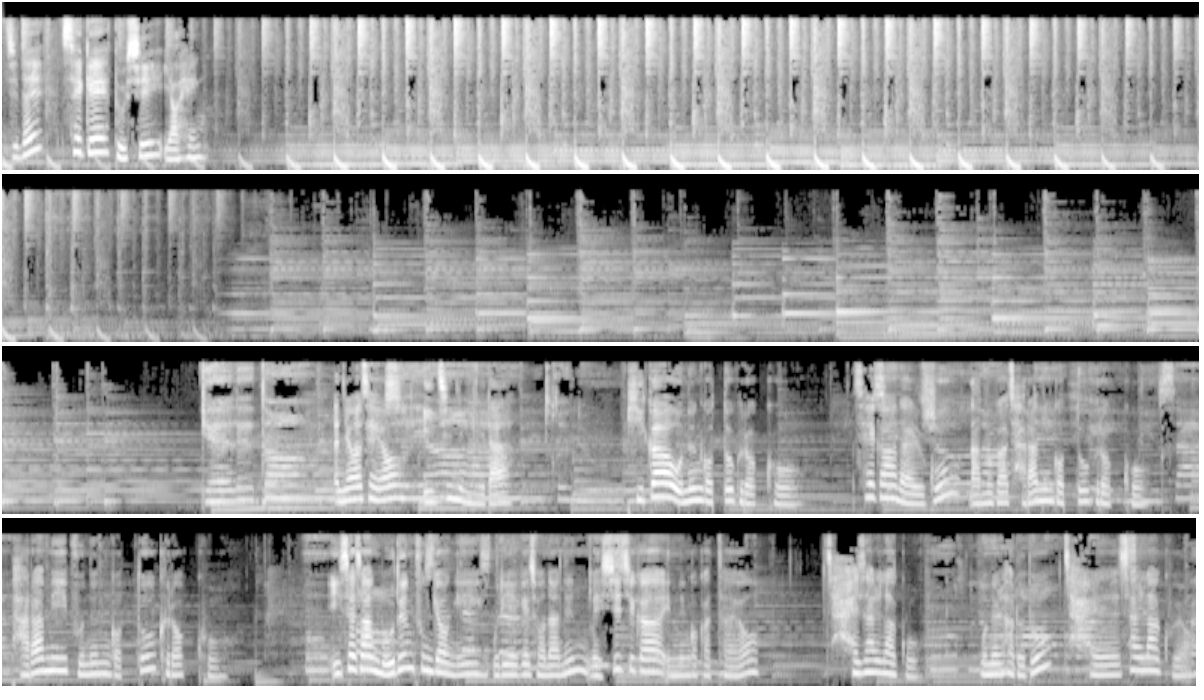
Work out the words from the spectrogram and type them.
이진의 세계 도시 여행. 안녕하세요. 이진입니다. 비가 오는 것도 그렇고, 새가 날고 나무가 자라는 것도 그렇고, 바람이 부는 것도 그렇고, 이 세상 모든 풍경이 우리에게 전하는 메시지가 있는 것 같아요. 잘 살라고, 오늘 하루도 잘 살라고요.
